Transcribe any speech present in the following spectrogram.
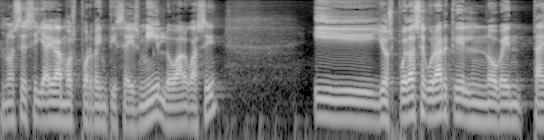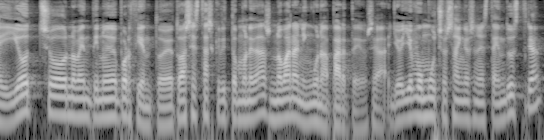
No sé si ya íbamos por 26.000 o algo así. Y os puedo asegurar que el 98 99% de todas estas criptomonedas no van a ninguna parte. O sea, yo llevo muchos años en esta industria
